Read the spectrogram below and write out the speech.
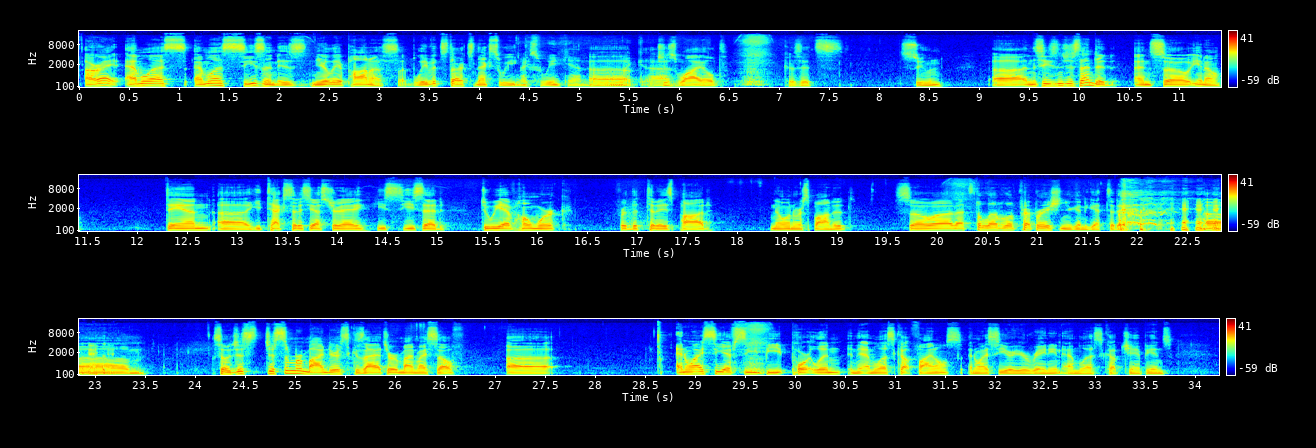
all right, MLS MLS season is nearly upon us. I believe it starts next week. Next weekend. oh uh, god. which is wild because it's soon. Uh, and the season just ended. And so, you know, Dan, uh, he texted us yesterday. He, he said, Do we have homework for the today's pod? No one responded. So uh, that's the level of preparation you're going to get today. um, so just just some reminders because I had to remind myself. Uh, NYCFC beat Portland in the MLS Cup Finals. NYC are your reigning MLS Cup champions.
